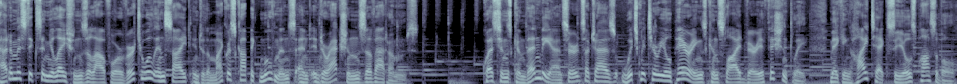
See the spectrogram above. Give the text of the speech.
Atomistic simulations allow for virtual insight into the microscopic movements and interactions of atoms. Questions can then be answered such as which material pairings can slide very efficiently, making high-tech seals possible.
